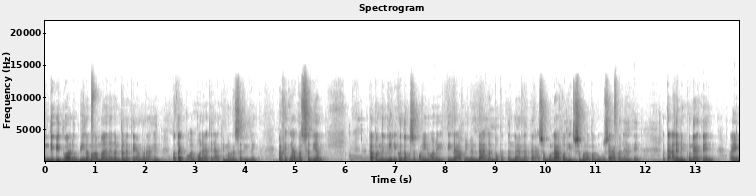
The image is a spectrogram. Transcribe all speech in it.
individual o bilang mga mananampalataya marahil, matagpuan po natin ating mga sarili. Bakit nga ba sadyang kapag naglilingkod ako sa Panginoon, eh, tila ako'y nanlalambot at nanlalata. So mula po dito sa mga pag-uusapan natin, at alamin po natin ay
